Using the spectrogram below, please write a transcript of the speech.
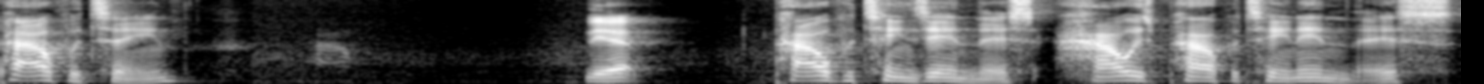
Palpatine, Yeah. Palpatine's in this. How is Palpatine in this?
